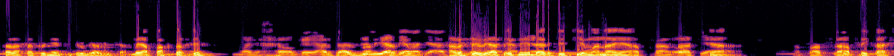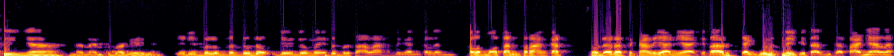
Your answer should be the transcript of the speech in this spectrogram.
salah satunya itu juga bisa. Banyak faktor sih. Banyak oke harus harus dilihat ya mas ya? Harus dilihat ini dari sisi mana ya perangkatnya apakah aplikasinya dan lain sebagainya. Jadi belum tentu do- join domain itu bersalah dengan kelem- kelemotan perangkat saudara sekalian ya. Kita harus cek dulu nih kita bisa tanya lah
